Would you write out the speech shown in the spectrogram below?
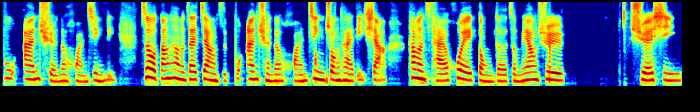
不安全的环境里，只有当他们在这样子不安全的环境状态底下，他们才会懂得怎么样去学习。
